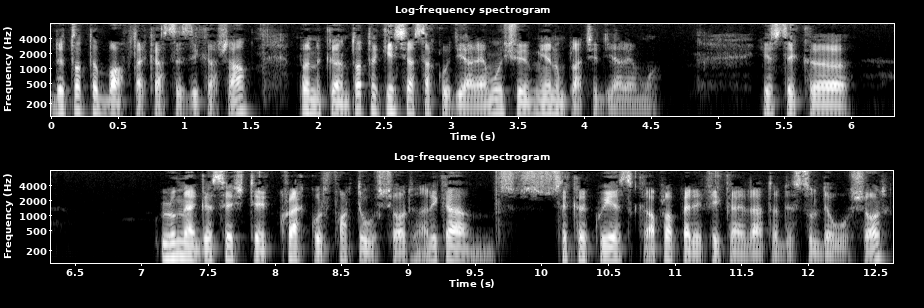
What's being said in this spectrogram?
de toată bafta, ca să zic așa, pentru că în toată chestia asta cu DRM-ul, și mie nu-mi place DRM-ul, este că lumea găsește crack-uri foarte ușor, adică se căcuiesc aproape de fiecare dată destul de ușor,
